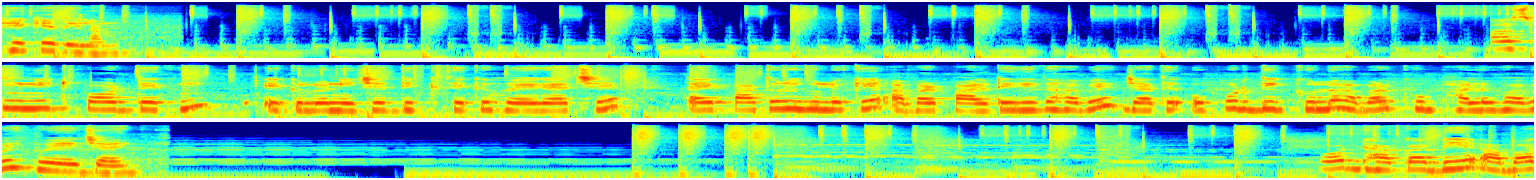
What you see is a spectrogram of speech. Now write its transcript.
ঢেকে দিলাম। দশ মিনিট পর দেখুন, এগুলো নিচের দিক থেকে হয়ে গেছে। তাই পাতুরিগুলোকে আবার পাল্টে দিতে হবে যাতে ওপর দিকগুলো আবার খুব ভালোভাবে হয়ে যায়। পর ঢাকা দিয়ে আবার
